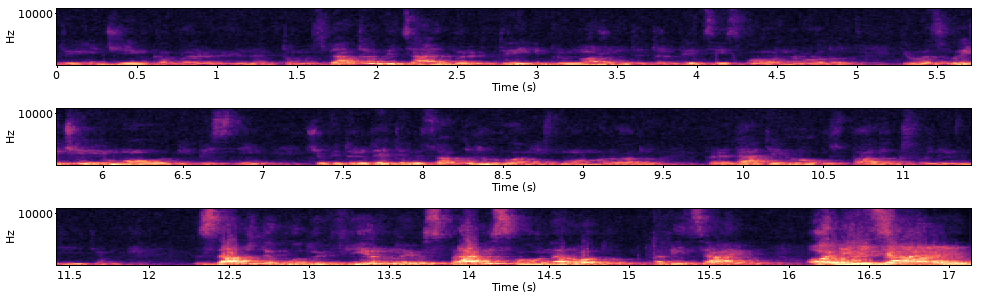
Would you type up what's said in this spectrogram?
стоїть жінка берегиня, тому свято обіцяє берегти і примножувати традиції свого народу, його звичаї, мову і пісні, щоб відродити високу духовність мого роду, передати його у спадок своїм дітям. Завжди буду вірною у справі свого народу. Обіцяю. Обіцяю.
